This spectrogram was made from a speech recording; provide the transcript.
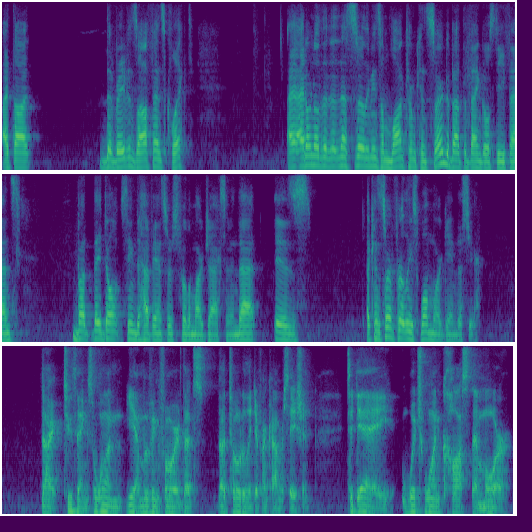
I thought the Ravens offense clicked. I, I don't know that it necessarily means I'm long term concerned about the Bengals defense, but they don't seem to have answers for Lamar Jackson. And that is a concern for at least one more game this year. All right, two things. One, yeah, moving forward, that's a totally different conversation. Today, which one cost them more?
